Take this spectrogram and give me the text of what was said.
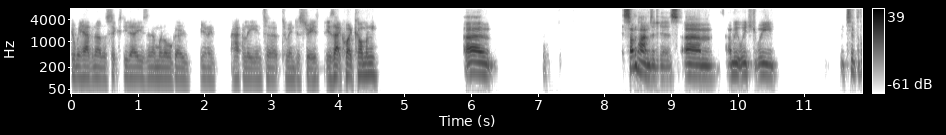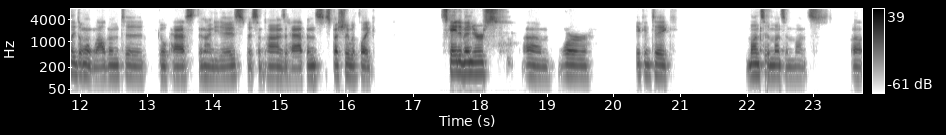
Can we have another 60 days and then we'll all go you know happily into to industry? Is that quite common? Uh, sometimes it is. Um i mean we, we we typically don't allow them to go past the 90 days but sometimes it happens especially with like SCADA vendors. Um where it can take months and months and months uh,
